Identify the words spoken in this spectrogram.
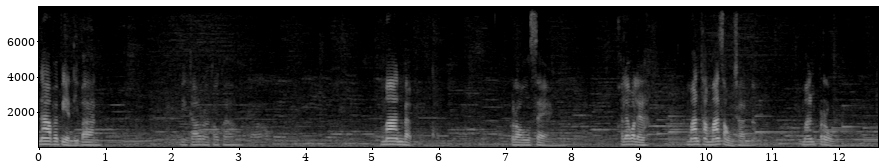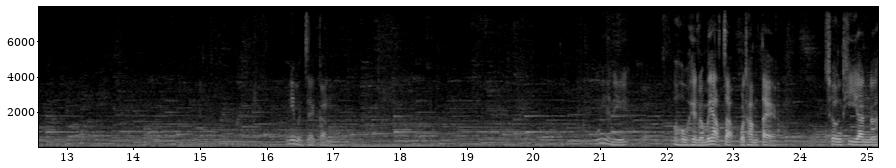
หน้าไปเปลี่ยนที่บ้าน มี 999 ม่านแบบกรองแสง เขาเรียกว่าอะไรนะ ม่านทำม่านสองชั้นอะม่านโปร่ง นี่เหมือนแจกันอุ้ยอันนี้ โอ้โห เห็นแล้วไม่อยากจับกลัวทำแตก เชิงเทียนนะ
